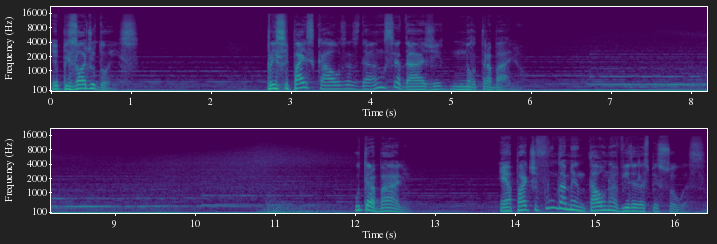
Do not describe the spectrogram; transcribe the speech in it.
Episódio 2 Principais causas da ansiedade no trabalho. O trabalho é a parte fundamental na vida das pessoas.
